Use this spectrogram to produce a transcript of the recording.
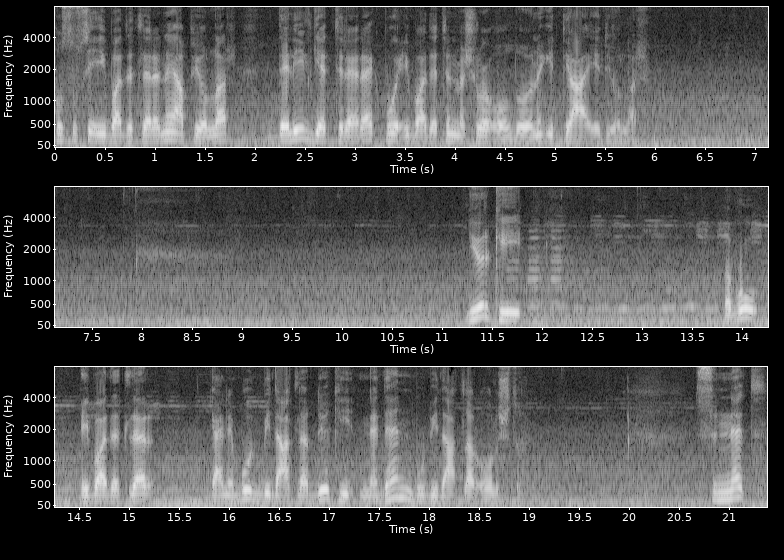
hususi ibadetlere ne yapıyorlar? Delil getirerek bu ibadetin meşru olduğunu iddia ediyorlar. Diyor ki bu ibadetler yani bu bid'atlar diyor ki neden bu bid'atlar oluştu? Sünnet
